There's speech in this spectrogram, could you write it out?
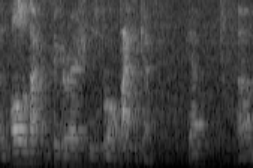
and all of that configuration is brought back again. Yeah? Um,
